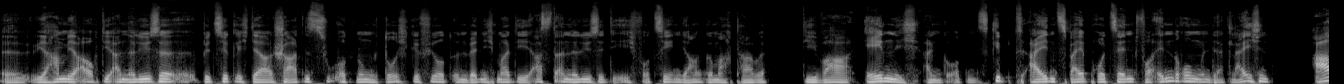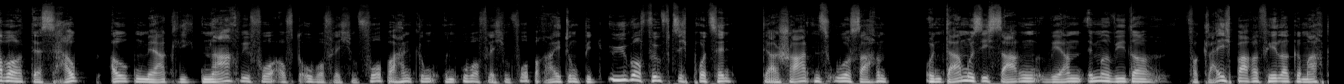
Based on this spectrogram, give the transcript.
Äh, wir haben ja auch die Analyse äh, bezüglich der Schadenszuordnung durchgeführt. Und wenn ich mal die erste Analyse, die ich vor zehn Jahren gemacht habe, die war ähnlich angeordnet. Es gibt ein, zwei Prozent Veränderungen und dergleichen. Aber das Hauptaugenmerk liegt nach wie vor auf der Oberflächenvorbehandlung und Oberflächenvorbereitung mit über 50 Prozent der Schadensursachen. Und da muss ich sagen, werden immer wieder vergleichbare Fehler gemacht.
